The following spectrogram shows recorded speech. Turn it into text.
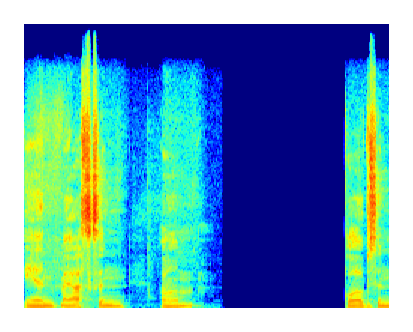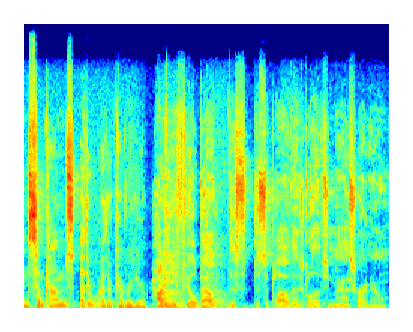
and masks and um, gloves and sometimes other other cover gear. How do you feel about this, the supply of those gloves and masks right now?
